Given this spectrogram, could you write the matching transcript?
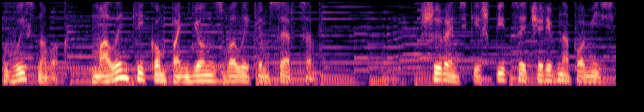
Висновок маленький компаньйон з великим серцем. Ширанський шпіц це чарівна помісь,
